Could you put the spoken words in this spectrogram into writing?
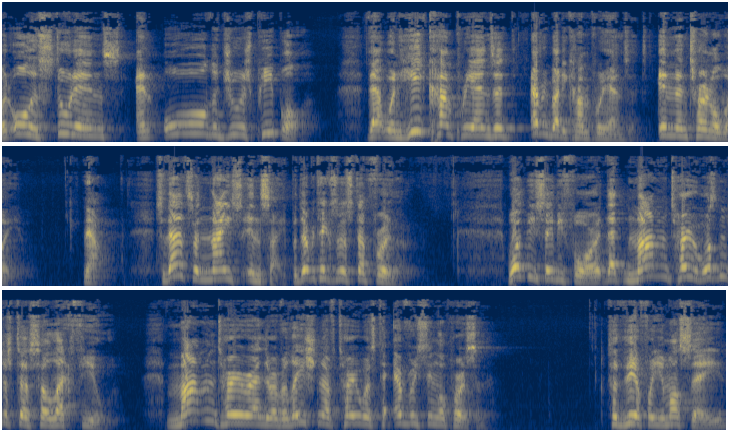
but all his students and all the Jewish people, that when he comprehends it, everybody comprehends it in an internal way. Now, So that's a nice insight, but Rebbe takes it a step further. What we say before? That Matan Torah wasn't just a select few. Matan Torah and the revelation of Torah was to every single person. So therefore you must say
